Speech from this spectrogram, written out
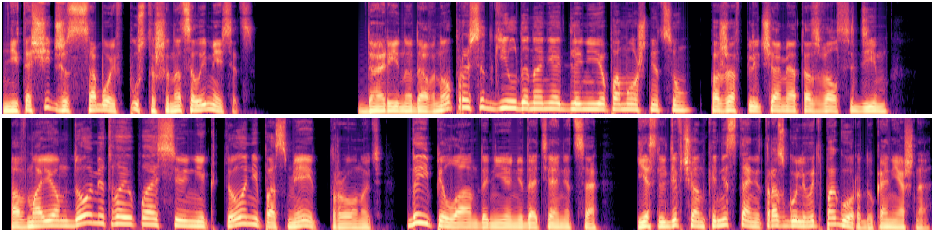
Не тащить же с собой в пустоши на целый месяц?» «Дарина давно просит Гилда нанять для нее помощницу», — пожав плечами, отозвался Дим. «А в моем доме твою пассию никто не посмеет тронуть, да и пилам до нее не дотянется, если девчонка не станет разгуливать по городу, конечно».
